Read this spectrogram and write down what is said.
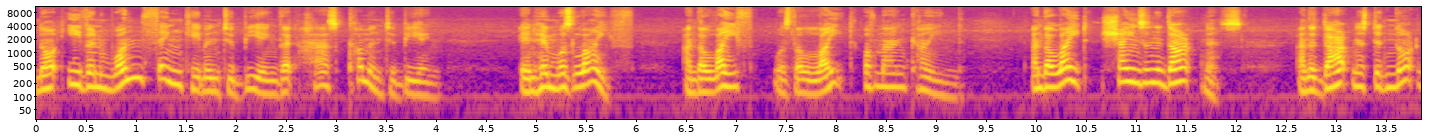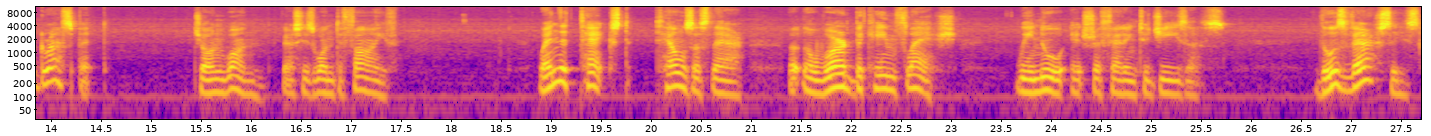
not even one thing came into being that has come into being. In him was life, and the life was the light of mankind. And the light shines in the darkness, and the darkness did not grasp it. John 1, verses 1 to 5. When the text tells us there that the Word became flesh, we know it's referring to Jesus. Those verses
